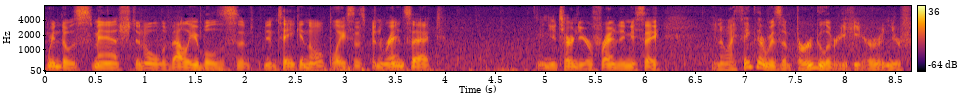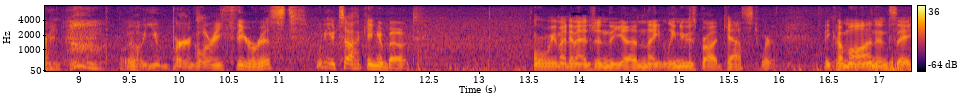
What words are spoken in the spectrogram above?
windows smashed and all the valuables have been taken, the whole place has been ransacked. And you turn to your friend and you say, you know, I think there was a burglary here. And your friend, oh, you burglary theorist, what are you talking about? Or we might imagine the uh, nightly news broadcast where they come on and say,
